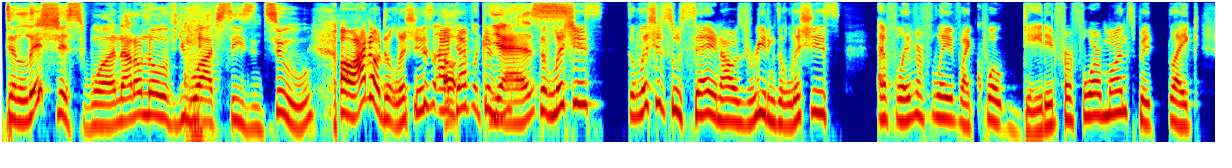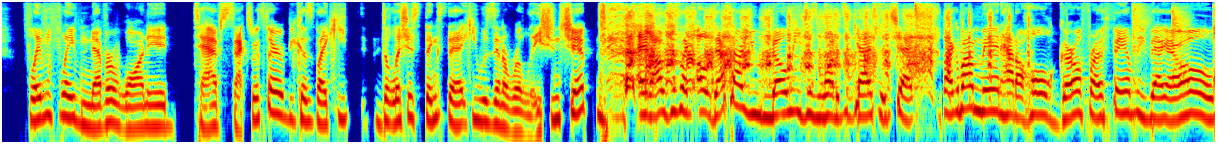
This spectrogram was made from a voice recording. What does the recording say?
delicious one. I don't know if you watched season two. oh, I know Delicious. I Oh, definitely because yes. Delicious, Delicious was saying I was reading Delicious and Flavor Flav like quote dated for four months, but like Flavor Flav never wanted to have sex with her because like he Delicious thinks that he was in a relationship. and I was just like, oh, that's how you know he just wanted to cash the check. Like my man had a whole girlfriend, family back at home,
